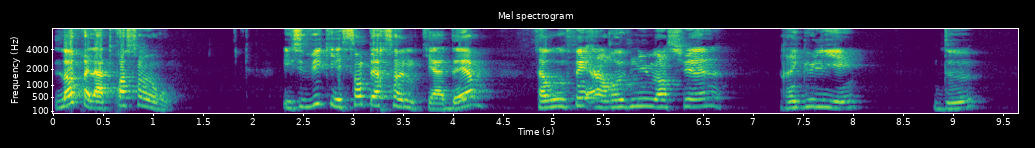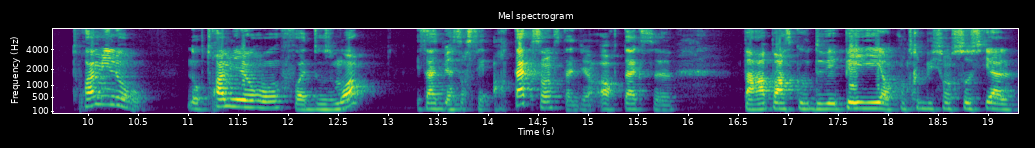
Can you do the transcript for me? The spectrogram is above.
l'offre elle est à 300 euros. Il suffit qu'il y ait 100 personnes qui adhèrent. Ça vous fait un revenu mensuel régulier de 3000 euros. Donc 3000 euros x 12 mois. Et ça, bien sûr, c'est hors taxe, hein, c'est-à-dire hors taxe euh, par rapport à ce que vous devez payer en contribution sociale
